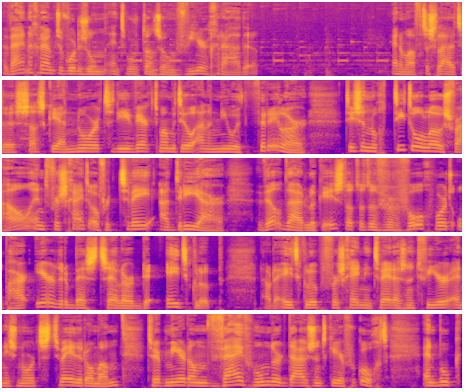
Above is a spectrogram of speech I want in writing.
weinig ruimte voor de zon en het wordt dan zo'n 4 graden. En om af te sluiten, Saskia Noord die werkt momenteel aan een nieuwe thriller. Het is een nog titelloos verhaal en het verschijnt over 2 à 3 jaar. Wel duidelijk is dat het een vervolg wordt op haar eerdere bestseller The Eight Club. Nou, The Eight Club verscheen in 2004 en is Noords tweede roman. Het werd meer dan 500.000 keer verkocht. En het boek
